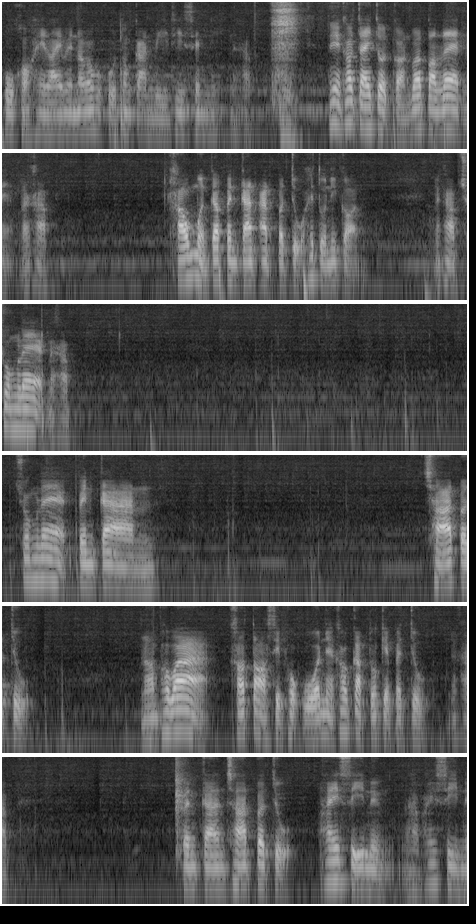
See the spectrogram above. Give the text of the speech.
ครูขอไฮไลท์ไว้นะว่าครูต้องการ V ที่เส้นนี้นะครับนี่เข้าใจโจทย์ก่อนว่าตอนแรกเนี่ยนะครับ เขาเหมือนกับเป็นการอัดประจุให้ตัวนี้ก่อนนะครับ ช่วงแรกนะครับ ช่วงแรกเป็นการชาร์จประจุเนาะเพราะว่าเขาต่อ 16 โวลต์เนี่ยเข้ากับตัวเก็บประจุนะครับ เป็นการชาร์จประจุให้ C1 นะครับให้ C1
